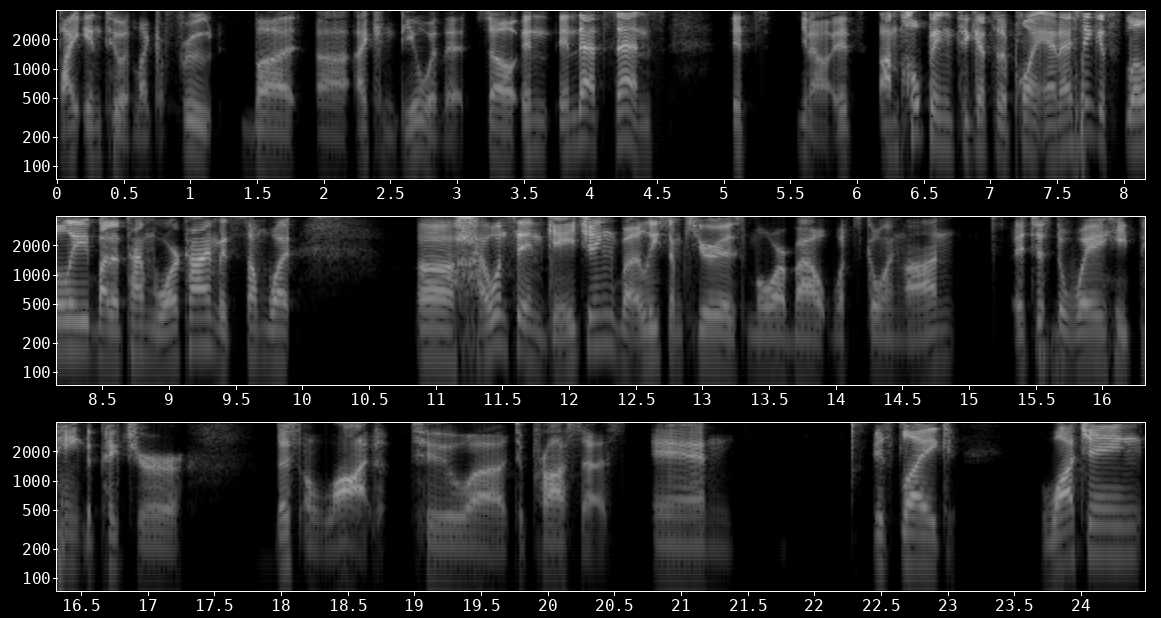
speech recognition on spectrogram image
bite into it like a fruit, but uh, I can deal with it. So in in that sense, it's you know it's I'm hoping to get to the point, and I think it's slowly by the time wartime, it's somewhat. Uh, I wouldn't say engaging, but at least I'm curious more about what's going on. It's just mm-hmm. the way he paint the picture. There's a lot to uh, to process, and it's like watching.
